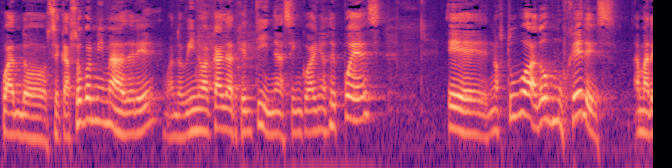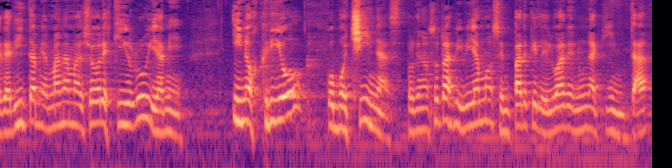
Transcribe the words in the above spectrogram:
cuando se casó con mi madre, cuando vino acá a la Argentina cinco años después, eh, nos tuvo a dos mujeres, a Margarita, mi hermana mayor, Esquirru, y a mí. Y nos crió como chinas, porque nosotras vivíamos en Parque Leluar en una quinta,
